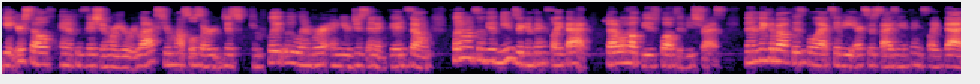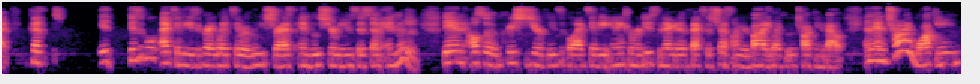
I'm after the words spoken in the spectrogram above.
get yourself in a position where you're relaxed, your muscles are just completely limber, and you're just in a good zone. Put on some good music and things like that. That will help you as well to de stress. Then think about physical activity, exercising, and things like that because it, physical activity is a great way to relieve stress and boost your immune system and mood. Then also increases your physical activity and it can reduce the negative effects of stress on your body, like we were talking about. And then try walking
